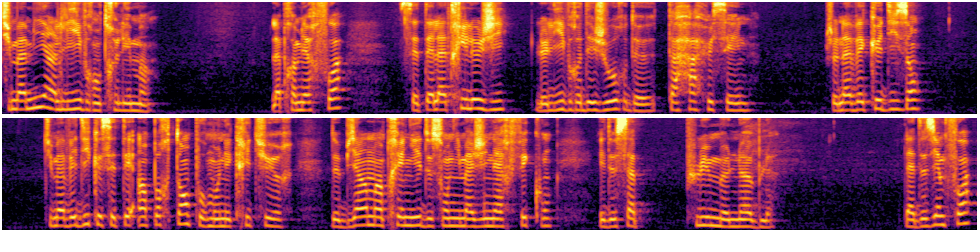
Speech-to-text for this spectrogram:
tu m'as mis un livre entre les mains. La première fois, c'était la trilogie, le livre des jours de Taha Hussein. Je n'avais que dix ans. Tu m'avais dit que c'était important pour mon écriture de bien m'imprégner de son imaginaire fécond et de sa plume noble. La deuxième fois,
